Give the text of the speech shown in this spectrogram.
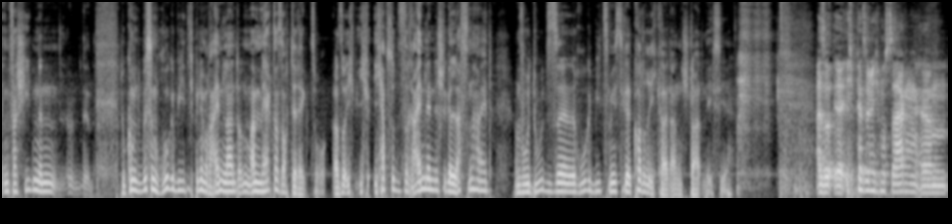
in verschiedenen, du kommst, du bist im Ruhrgebiet, ich bin im Rheinland und man merkt das auch direkt so. Also ich, ich, ich habe so diese rheinländische Gelassenheit und wo du diese ruhrgebietsmäßige Kodderigkeit an den legst hier. Also äh, ich persönlich muss sagen, ähm,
